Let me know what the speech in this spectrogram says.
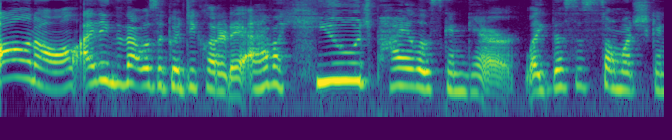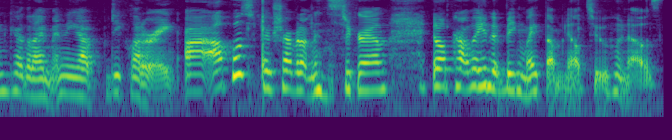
all in all, I think that that was a good declutter day. I have a huge pile of skincare. Like this is so much skincare that I'm ending up decluttering. Uh, I'll post a picture of it on Instagram. It'll probably end up being my thumbnail too, who knows.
